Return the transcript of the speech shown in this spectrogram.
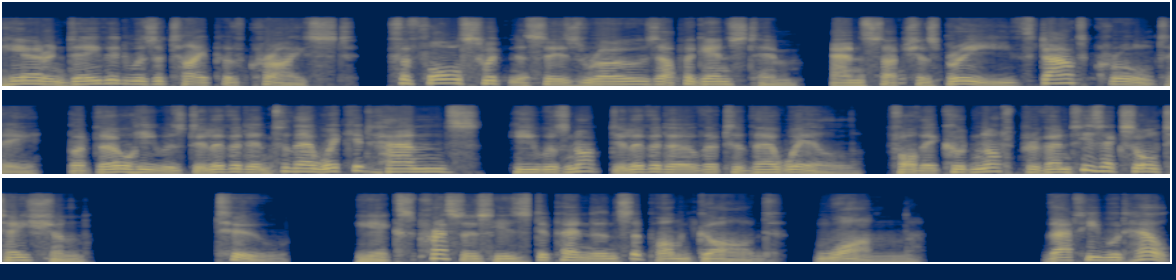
Herein David was a type of Christ, for false witnesses rose up against him, and such as breathed out cruelty, but though he was delivered into their wicked hands, he was not delivered over to their will, for they could not prevent his exaltation. 2. He expresses his dependence upon God. 1. That he would help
